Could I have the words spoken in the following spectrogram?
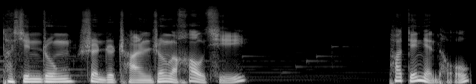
他心中甚至产生了好奇。他点点头，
